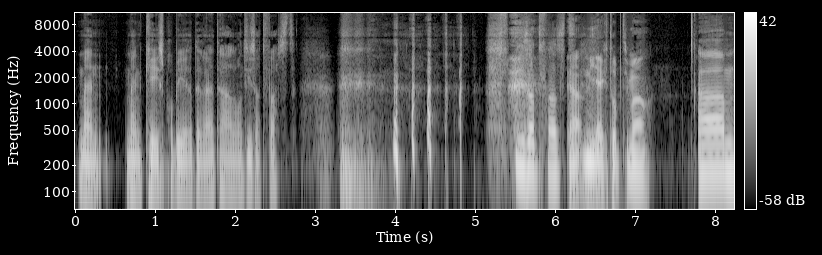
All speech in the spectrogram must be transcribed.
mijn, mijn case proberen eruit te halen, want die zat vast. die zat vast. Ja, niet echt optimaal. Ehm,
